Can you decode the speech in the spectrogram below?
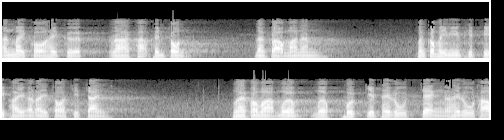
อันไม่ก่อให้เกิดราคะเป็นต้น ดังกล่าวมานั้น มันก็ไม่มีพิษมีภัยอะไรต่อจิตใจ หมายความว่าเมื่อเมื่อฝึกจิตให้รู้แจ้งนะให้รู้เท่า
